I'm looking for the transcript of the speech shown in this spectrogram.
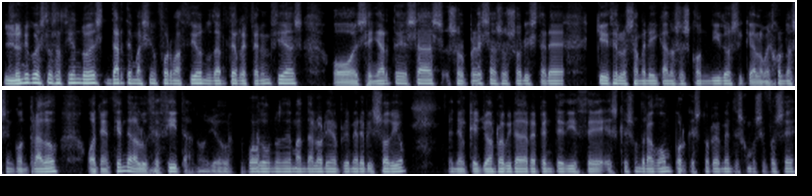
lo único que estás haciendo es darte más información o darte referencias o enseñarte esas sorpresas o soristeres que dicen los americanos escondidos y que a lo mejor no has encontrado o te enciende la luz cita, ¿no? Yo recuerdo uno de Mandalorian, el primer episodio, en el que Joan Rovira de repente dice, es que es un dragón porque esto realmente es como si fuese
